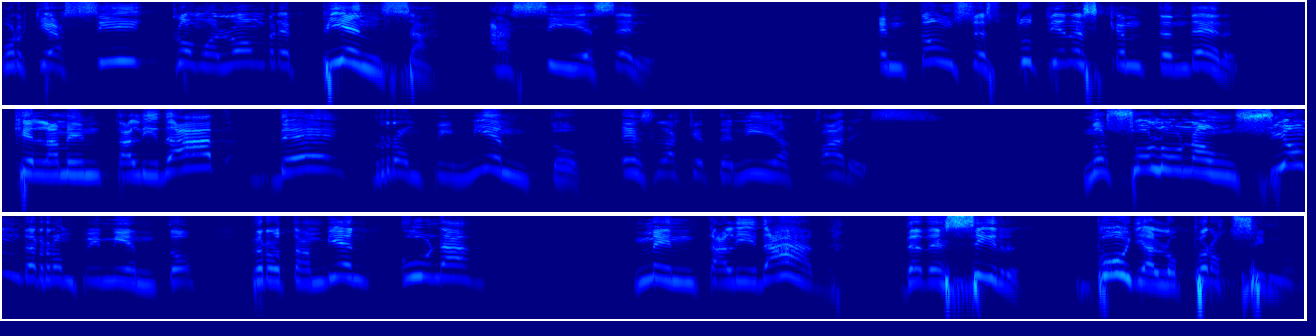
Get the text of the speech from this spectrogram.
Porque así como el hombre piensa, así es él. Entonces tú tienes que entender que la mentalidad de rompimiento es la que tenía Fares. No solo una unción de rompimiento, pero también una mentalidad de decir, voy a lo próximo,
